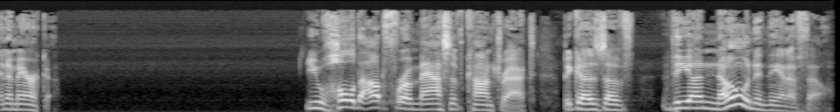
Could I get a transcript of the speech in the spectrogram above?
in America you hold out for a massive contract because of the unknown in the NFL.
